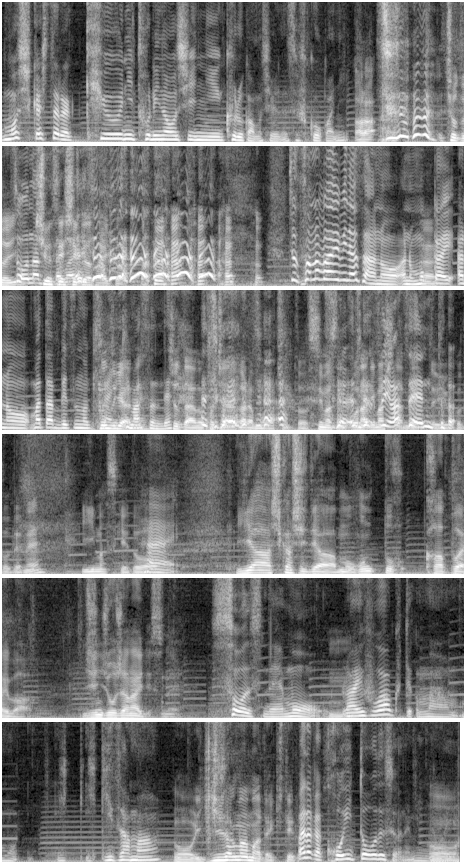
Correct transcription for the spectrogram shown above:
もしかしたら急に取り直しに来るかもしれないです福岡に。あら。ちょっと修正してくださいと。ちょっとその場合皆さんあのあのもう一回、あのまた別の機会に来ますんで。ちょっとあのこちらからもちょっとすいません。こうなりましたねということでね言いますけど、はい。い、やーしかしではもう本当カープ愛は尋常じゃないですね。そうですね。もう、うん。ライフワークっていうかまあもうい生き様？生き様まで来てる。まあだから恋党ですよねみんなお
